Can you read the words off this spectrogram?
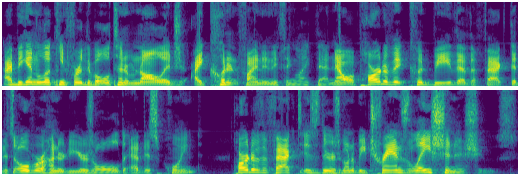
I began looking for the Bulletin of Knowledge. I couldn't find anything like that. Now, a part of it could be that the fact that it's over 100 years old at this point. Part of the fact is there's going to be translation issues.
